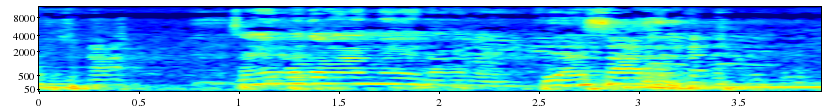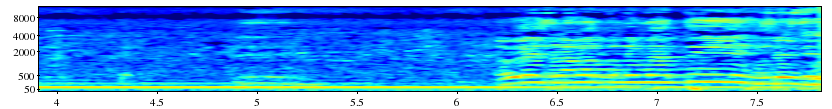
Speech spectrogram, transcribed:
Enggak Saya potongannya kan. biasa oke selamat menikmati sih, sih.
